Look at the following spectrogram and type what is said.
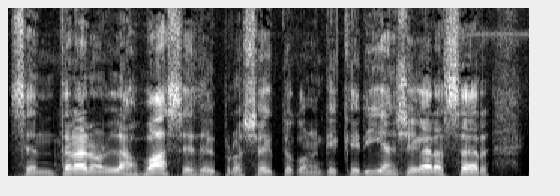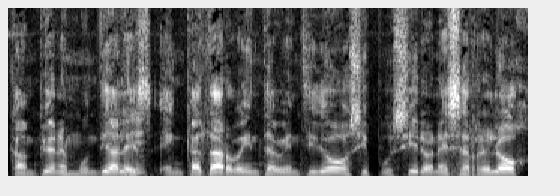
centraron las bases del proyecto con el que querían llegar a ser campeones mundiales en Qatar 2022 y pusieron ese reloj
